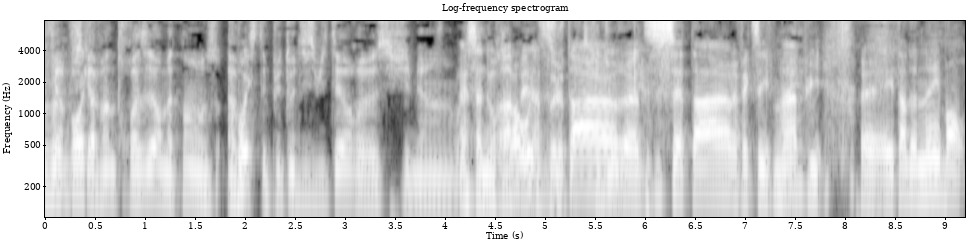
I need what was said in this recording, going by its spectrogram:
ferme jusqu'à 23h maintenant. Avant, Oui. c'était plutôt 18h, si j'ai bien... ouais. Ah, Ça nous Ah rappelle oui, un peu le 18 parc studio. heures, euh, donc. 17 heures, effectivement. Ouais. Puis, euh, étant donné, bon,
